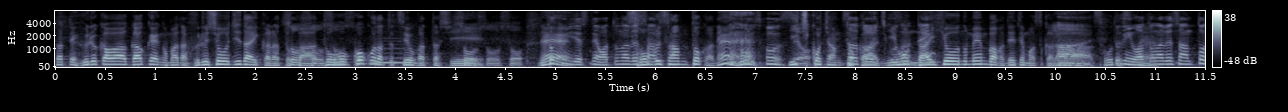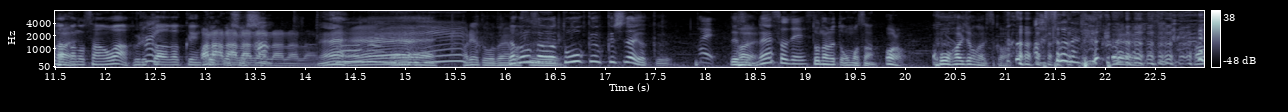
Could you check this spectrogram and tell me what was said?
だって古川学園がまだ古商時代からとかそうそうそうそう。東北高校だって強かったし。そうそうそう、ね。特にですね渡辺さん。さんとかね。そうですよ。いちこちゃんとか日本代表のメンバーが出てますからはい。そうですね。特に渡辺さんと中野さんは古川学園高校出身、ありがとうございます。中野さんは東北福祉大学はい。ですよね、そうです。となると本間さん。あら後輩じゃないですか。あ、そうなんですか。え え。あの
